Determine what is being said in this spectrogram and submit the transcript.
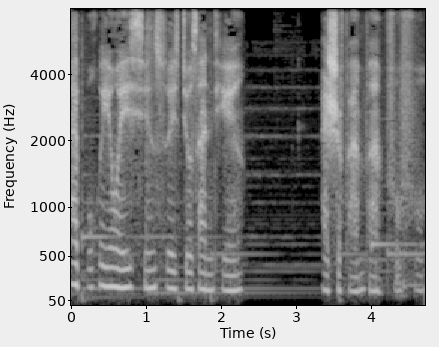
爱不会因为心碎就暂停，爱是反反复复。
